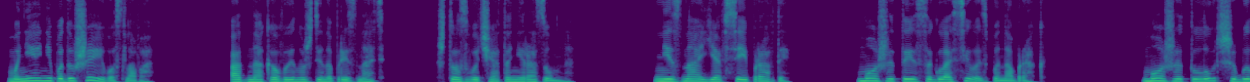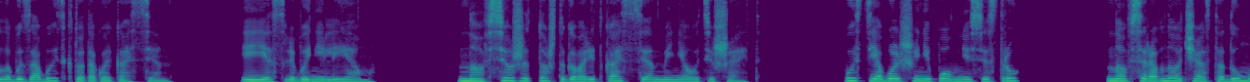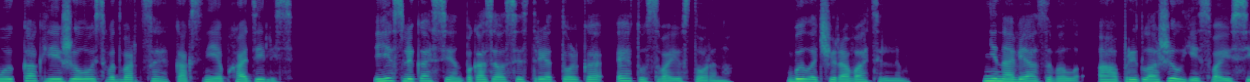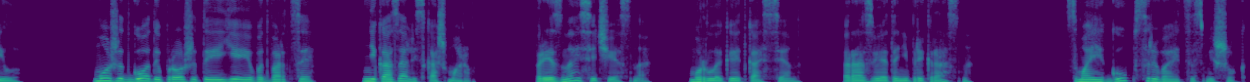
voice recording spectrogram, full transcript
Мне не по душе его слова. Однако вынуждена признать, что звучат они разумно. Не зная я всей правды, может, и согласилась бы на брак. Может, лучше было бы забыть, кто такой Кассиан. И если бы не Лиам... Но все же то, что говорит Кассиан, меня утешает. Пусть я больше не помню сестру, но все равно часто думаю, как ей жилось во дворце, как с ней обходились. Если Кассиан показал сестре только эту свою сторону, был очаровательным, не навязывал, а предложил ей свою силу, может, годы, прожитые ею во дворце, не казались кошмаром. «Признайся честно», — мурлыкает Кассиан, — «разве это не прекрасно?» С моих губ срывается смешок.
